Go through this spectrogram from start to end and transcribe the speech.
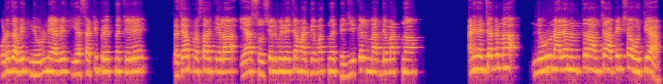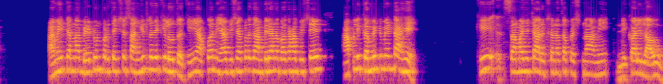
पुढे जावेत, निवडून यावेत यासाठी प्रयत्न केले. प्रचार प्रसार केला या सोशल मीडियाच्या माध्यमातून फिजिकल माध्यमातून आणि त्यांच्याकडनं निवडून आल्यानंतर आमच्या अपेक्षा होत्या. आम्ही त्यांना भेटून प्रत्यक्ष सांगितलं देखील होतं, की आपण या विषयाकडे गांभीर्यानं बघा. हा विषय आपली कमिटमेंट आहे, की समाजाच्या आरक्षणाचा प्रश्न आम्ही निकाली लावू.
